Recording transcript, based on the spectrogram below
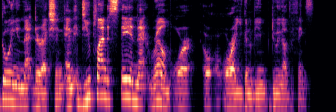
going in that direction. And do you plan to stay in that realm, or or, or are you going to be doing other things?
